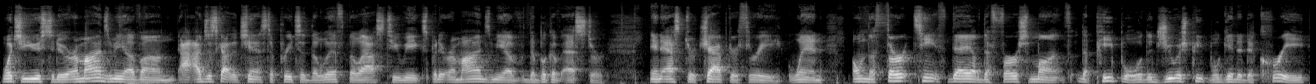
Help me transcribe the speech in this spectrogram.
what you used to do. It reminds me of, um, I just got the chance to preach at the lift the last two weeks, but it reminds me of the book of Esther in Esther chapter 3, when on the 13th day of the first month, the people, the Jewish people, get a decree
